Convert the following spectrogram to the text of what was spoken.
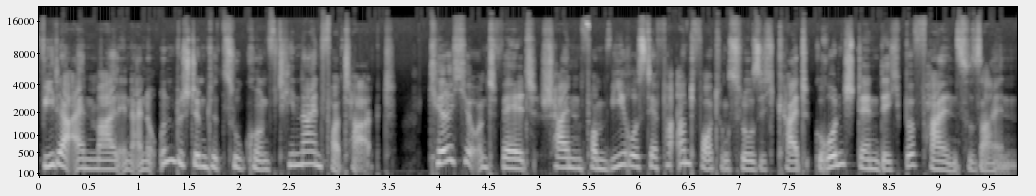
wieder einmal in eine unbestimmte Zukunft hineinvertagt. Kirche und Welt scheinen vom Virus der Verantwortungslosigkeit grundständig befallen zu sein.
